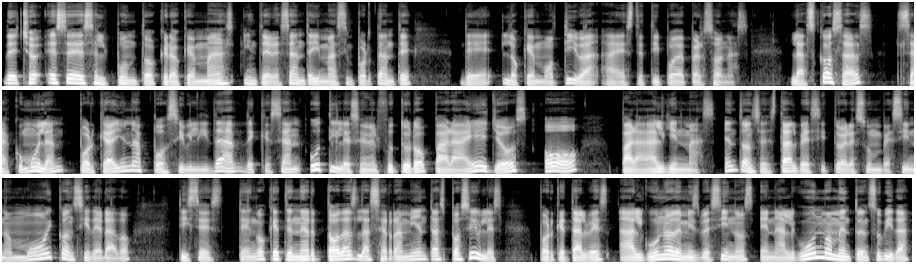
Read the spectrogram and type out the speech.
De hecho, ese es el punto creo que más interesante y más importante de lo que motiva a este tipo de personas. Las cosas se acumulan porque hay una posibilidad de que sean útiles en el futuro para ellos o para alguien más. Entonces, tal vez si tú eres un vecino muy considerado, dices, tengo que tener todas las herramientas posibles, porque tal vez alguno de mis vecinos en algún momento en su vida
